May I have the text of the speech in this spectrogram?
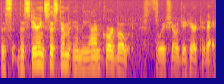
the, the steering system in the Encore boat that we showed you here today.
